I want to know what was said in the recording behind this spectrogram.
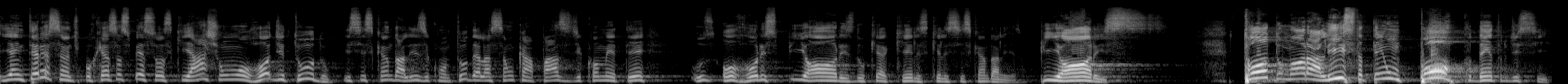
E é interessante, porque essas pessoas que acham um horror de tudo e se escandalizam com tudo, elas são capazes de cometer os horrores piores do que aqueles que eles se escandalizam. Piores. Todo moralista tem um porco dentro de si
